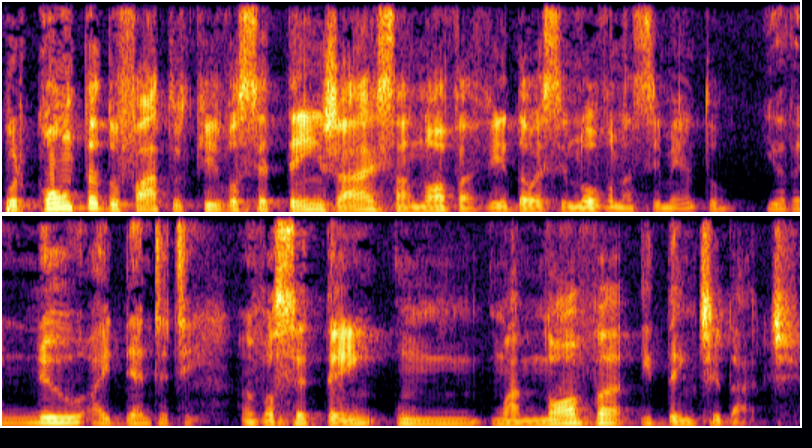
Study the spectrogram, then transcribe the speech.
por conta do fato que você tem já essa nova vida ou esse novo nascimento, you have a new identity. você tem um- uma nova identidade.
